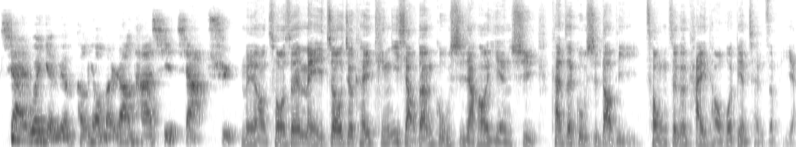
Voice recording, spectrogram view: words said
下一位演员朋友们，让他写下去。没有错，所以每一周就可以听一小段故事，然后延续看这故事到底从这个开头会变成怎么样。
